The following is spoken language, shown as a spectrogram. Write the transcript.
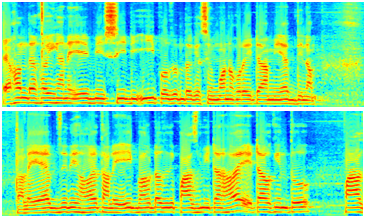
এখন দেখো এখানে A B C D E পর্যন্ত গেছে, মনে করে এটা আমি অ্যাপ দিলাম। তাহলে অ্যাপ যদি হয়, তাহলে এই বাহুটা যদি পাঁচ মিটার হয়, এটাও কিন্তু পাঁচ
